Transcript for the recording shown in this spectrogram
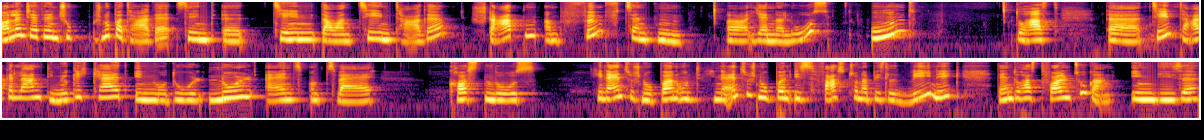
Online-Chefinnen-Schnuppertage sind äh, zehn, dauern zehn Tage, starten am 15. Äh, Jänner los und du hast äh, zehn Tage lang die Möglichkeit, in Modul 0, 1 und 2 kostenlos hineinzuschnuppern. Und hineinzuschnuppern ist fast schon ein bisschen wenig, denn du hast vollen Zugang in diese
